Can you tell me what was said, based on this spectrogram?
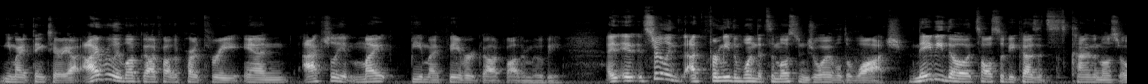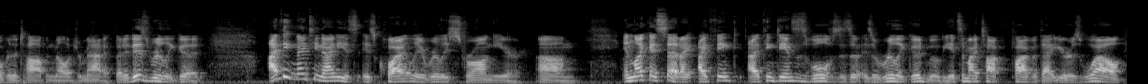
you might think, Terry. I, I really love Godfather Part Three, and actually, it might be my favorite Godfather movie. It, it- it's certainly uh, for me the one that's the most enjoyable to watch. Maybe though, it's also because it's kind of the most over the top and melodramatic, but it is really good. I think 1990 is, is quietly a really strong year. Um, and like I said, I, I think I think Dances with Wolves is a, is a really good movie. It's in my top five of that year as well.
